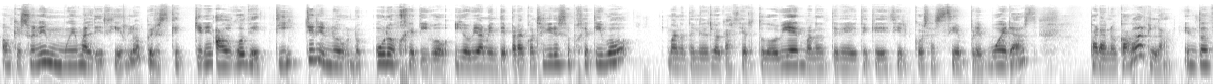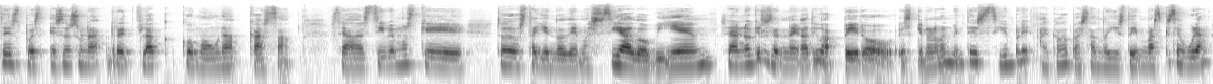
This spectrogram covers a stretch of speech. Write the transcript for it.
aunque suene muy mal decirlo, pero es que quieren algo de ti, quieren un, un objetivo y obviamente para conseguir ese objetivo van a tener lo que hacer todo bien, van a tener que decir cosas siempre buenas para no cagarla. Entonces, pues eso es una red flag como una casa. O sea, si vemos que todo está yendo demasiado bien, o sea, no quiero ser negativa, pero es que normalmente siempre acaba pasando y estoy más que segura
